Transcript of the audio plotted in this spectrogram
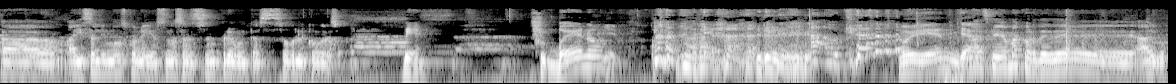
Ah, ahí salimos con ellos, nos hacen preguntas sobre el Congreso. Bien. Bueno, ah, muy bien, No, ya. es que yo me acordé de algo.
